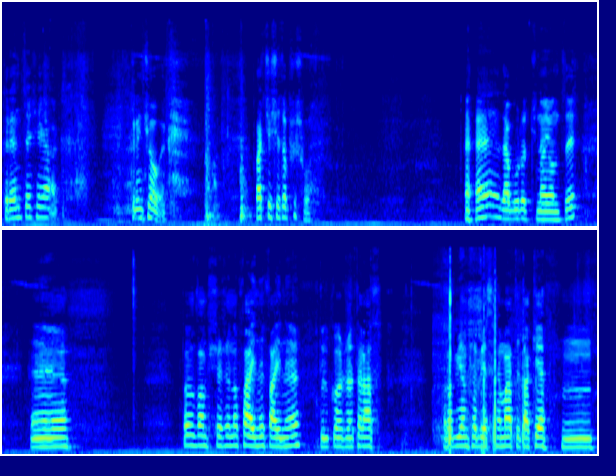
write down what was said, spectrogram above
Kręcę się jak kręciołek. Patrzcie się, co przyszło. Hehe, zabór odcinający. Eee, powiem wam szczerze, no fajny, fajny, tylko że teraz robiłem sobie schematy takie, mm,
